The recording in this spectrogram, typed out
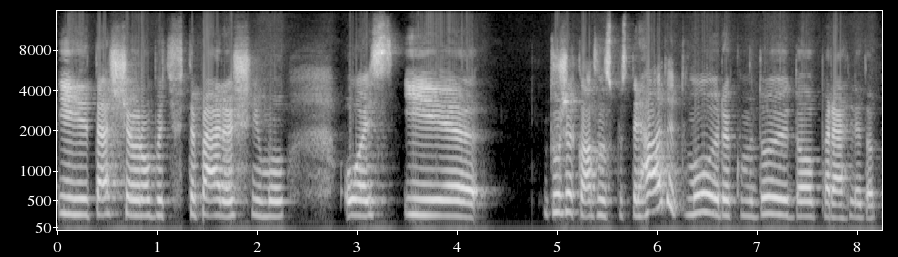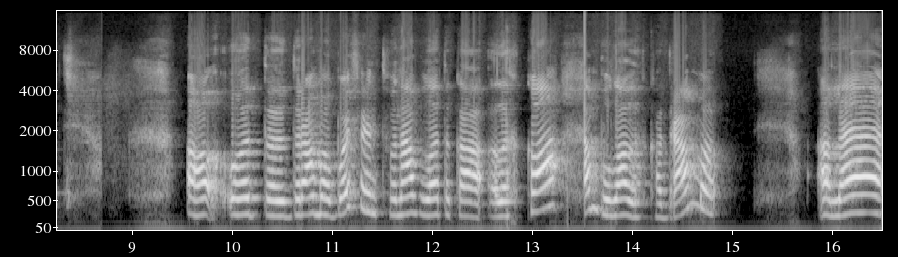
і те, що робить в теперішньому. Ось і дуже класно спостерігати, тому рекомендую до перегляду. А от е, драма Бойфренд вона була така легка, там була легка драма, але,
